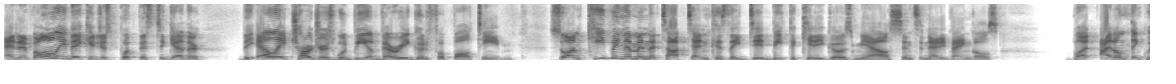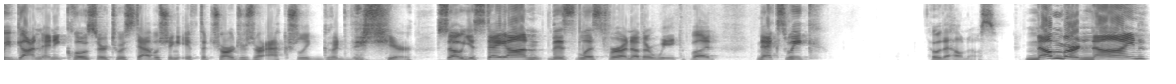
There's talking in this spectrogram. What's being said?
And if only they could just put this together, the LA Chargers would be a very good football team. So I'm keeping them in the top 10 because they did beat the kitty goes meow Cincinnati Bengals but I don't think we've gotten any closer to establishing if the Chargers are actually good this year. So you stay on this list for another week, but next week, who the hell knows? Number nine,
